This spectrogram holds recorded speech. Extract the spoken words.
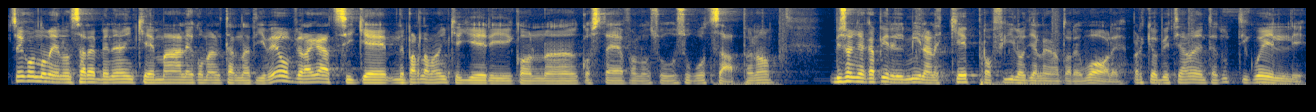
secondo me non sarebbe neanche male come alternativa. È ovvio, ragazzi, che ne parlavo anche ieri con, con Stefano su, su WhatsApp, no? Bisogna capire il Milan che profilo di allenatore vuole, perché obiettivamente tutti quelli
